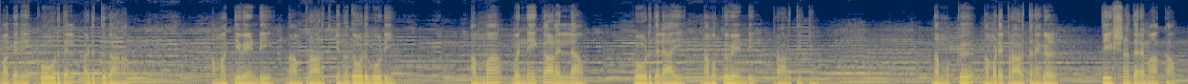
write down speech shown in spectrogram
മകനെ കൂടുതൽ അടുത്തു കാണാം. അമ്മയ്ക്ക് വേണ്ടി നാം പ്രാർത്ഥിക്കുന്നതോടുകൂടി അമ്മ മുന്നേക്കാളെല്ലാം കൂടുതലായി നമുക്ക് വേണ്ടി പ്രാർത്ഥിക്കും. നമുക്ക് നമ്മുടെ പ്രാർത്ഥനകൾ തീക്ഷ്ണതരമാക്കാം.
